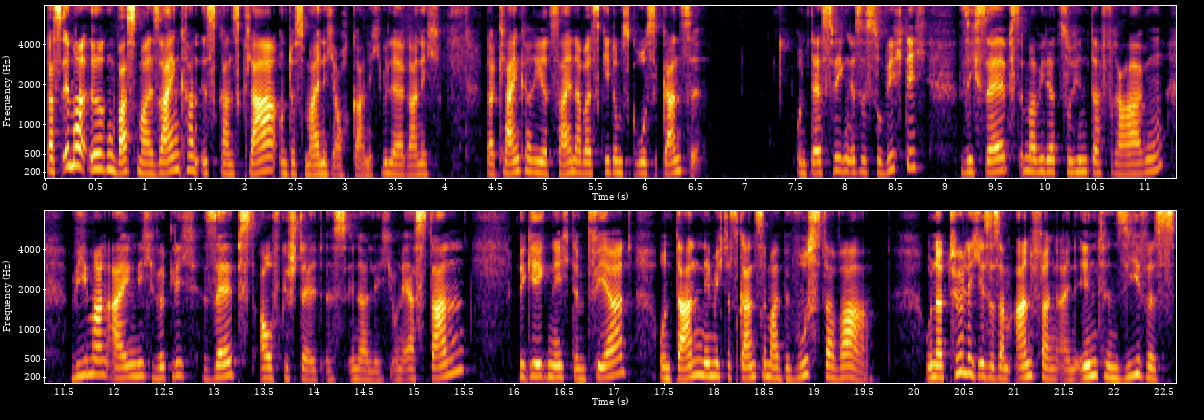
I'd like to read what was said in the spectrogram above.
Dass immer irgendwas mal sein kann, ist ganz klar und das meine ich auch gar nicht. Ich will ja gar nicht da kleinkariert sein, aber es geht ums große Ganze. Und deswegen ist es so wichtig, sich selbst immer wieder zu hinterfragen, wie man eigentlich wirklich selbst aufgestellt ist innerlich. Und erst dann begegne ich dem Pferd und dann nehme ich das Ganze mal bewusster wahr. Und natürlich ist es am Anfang ein intensives,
